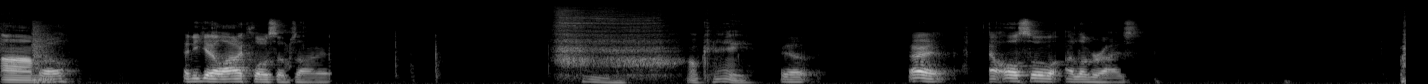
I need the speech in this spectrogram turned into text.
Um. well, and you get a lot of close-ups on it. okay. Yeah. All right. Uh, also, I love her eyes.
